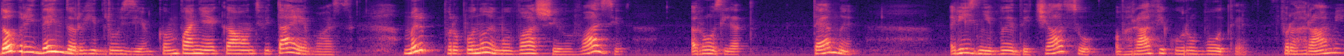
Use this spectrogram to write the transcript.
Добрий день, дорогі друзі! Компанія Аккаунт вітає вас. Ми пропонуємо вашій увазі розгляд теми різні види часу в графіку роботи в програмі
